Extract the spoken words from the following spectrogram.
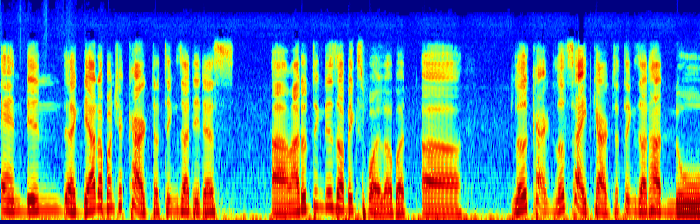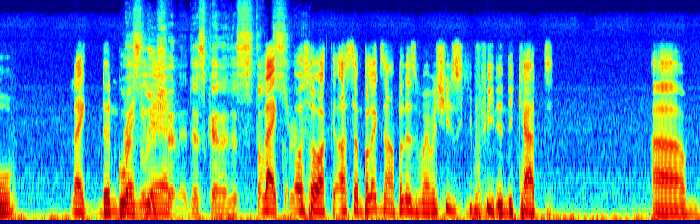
ending like they had a bunch of character things that they just um I don't think there's a big spoiler but uh little little side character things that had no like don't go resolution. anywhere It just kind of just stops. like really. also a, a simple example is when she's keep feeding the cat um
